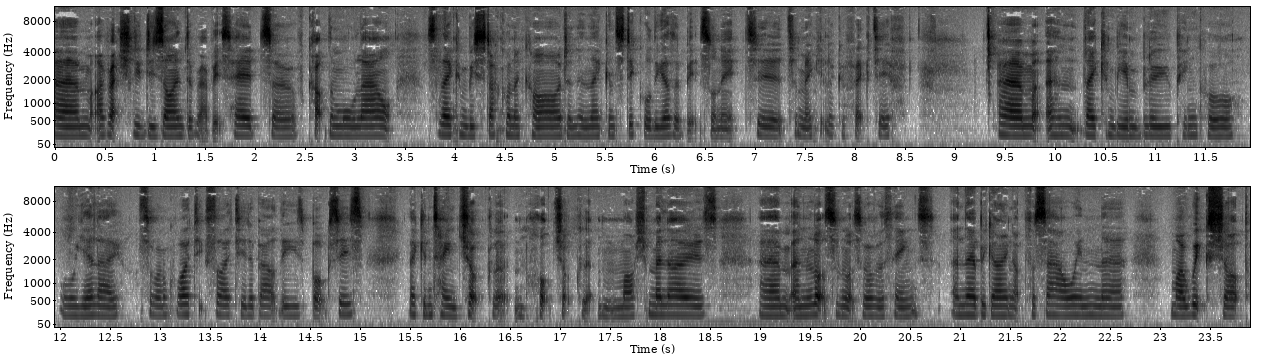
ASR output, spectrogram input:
Um, I've actually designed the rabbit's head, so I've cut them all out so they can be stuck on a card, and then they can stick all the other bits on it to to make it look effective. Um, and they can be in blue, pink, or, or yellow. So I'm quite excited about these boxes. They contain chocolate and hot chocolate and marshmallows um, and lots and lots of other things. And they'll be going up for sale in uh, my Wix shop,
